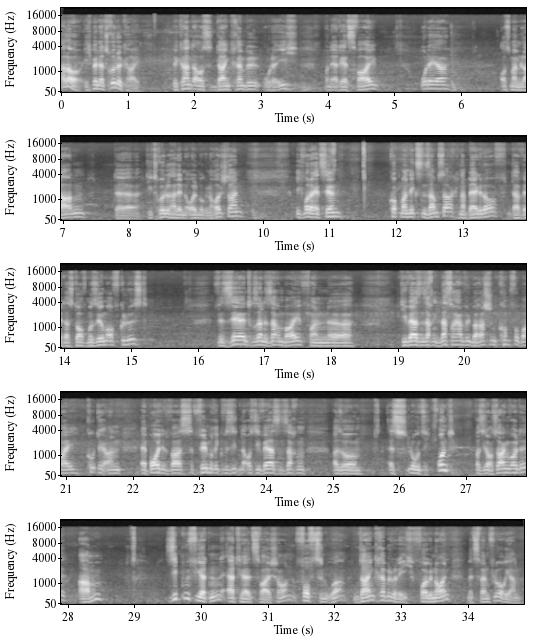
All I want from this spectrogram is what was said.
Hallo, ich bin der Trödelkai, bekannt aus Dein Krempel oder ich von RTL 2 oder ja aus meinem Laden, der, die Trödelhalle in Oldenburg in Holstein. Ich wollte euch erzählen, kommt mal nächsten Samstag nach Bergedorf, da wird das Dorfmuseum aufgelöst. Sehr interessante Sachen bei von äh, diversen Sachen. Lasst euch einfach überraschen, kommt vorbei, guckt euch an, erbeutet was, Filmrequisiten aus diversen Sachen. Also es lohnt sich. Und was ich noch sagen wollte, am 7.4. RTL 2 schauen, 15 Uhr, Dein Krempel oder ich, Folge 9 mit Sven Florian.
